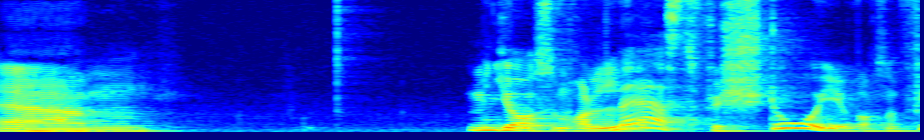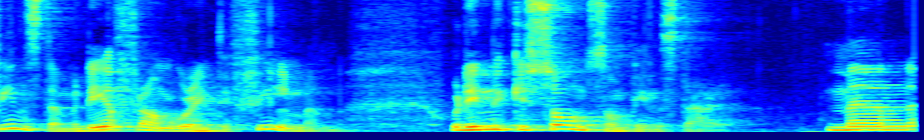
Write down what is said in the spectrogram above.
Um, Men jag som har läst förstår ju vad som finns där, men det framgår inte i filmen. Och det är mycket sånt som finns där. Men,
